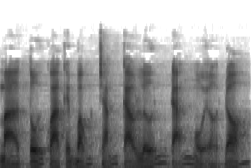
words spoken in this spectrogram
mà tối qua cái bóng trắng cao lớn đã ngồi ở đó.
